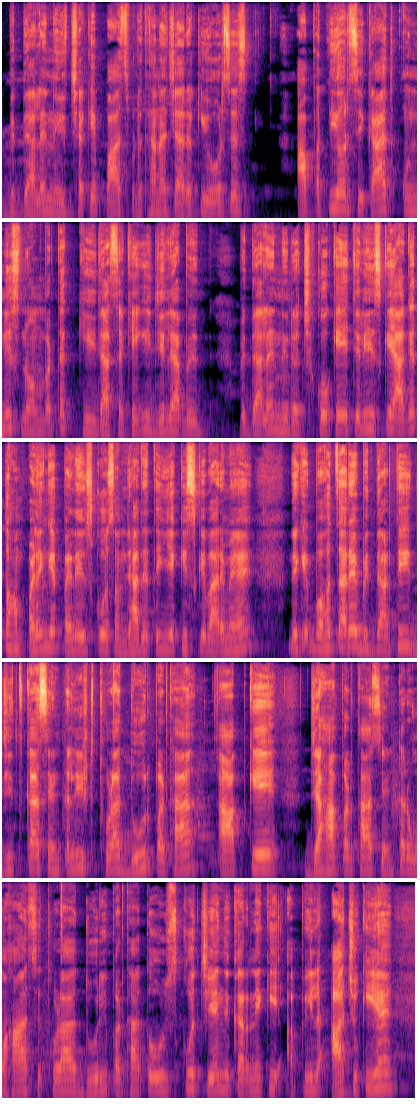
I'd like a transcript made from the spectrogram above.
विद्यालय निरीक्षक के पास प्रधानाचार्य की ओर से आपत्ति और शिकायत 19 नवंबर तक की जा सकेगी। जिला विद्यालय निरीक्षकों के, चलिए इसके आगे तो हम पढ़ेंगे, पहले इसको समझा देते ये किसके बारे में है। देखिए, बहुत सारे विद्यार्थी जिसका सेंटर लिस्ट थोड़ा दूर पर था, आपके जहाँ पर था सेंटर वहाँ से थोड़ा दूरी पर था तो उसको चेंज करने की अपील आ चुकी है।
